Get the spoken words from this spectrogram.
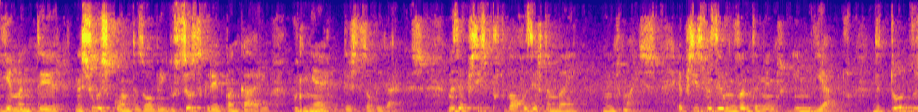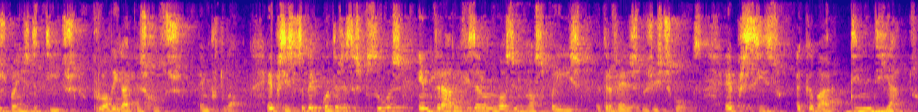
e a manter nas suas contas, ao abrigo do seu segredo bancário, o dinheiro destes oligarcas. Mas é preciso Portugal fazer também muito mais. É preciso fazer um levantamento imediato de todos os bens detidos por oligarcas russos em Portugal. É preciso saber quantas dessas pessoas entraram e fizeram negócio no nosso país através dos vistos gold. É preciso acabar de imediato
